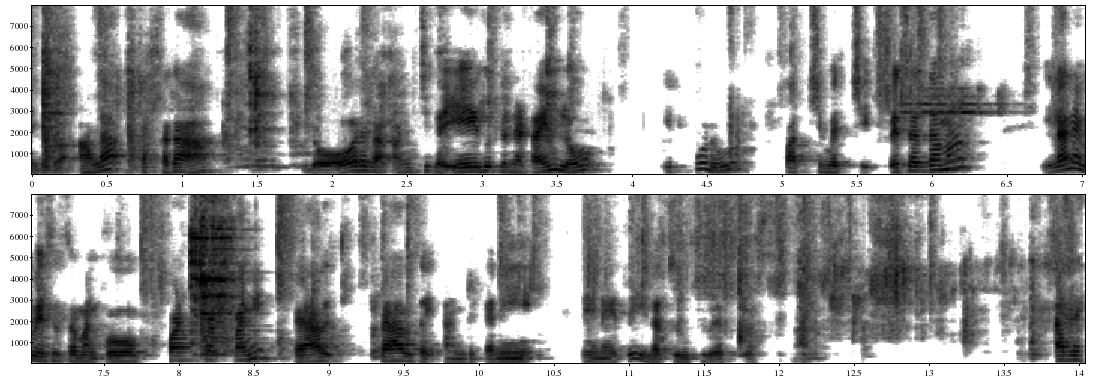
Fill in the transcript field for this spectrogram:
ఎదురు అలా చక్కగా దోరగా మంచిగా ఏగుతున్న టైంలో ఇప్పుడు పచ్చిమిర్చి వేసేద్దామా? ఇలానే వేసేసామనుకో పట్ పట్ పని పేల్ పేలుతాయి. అందుకని నేనైతే ఇలా తుంచి వేసేస్తున్నాను అరే.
